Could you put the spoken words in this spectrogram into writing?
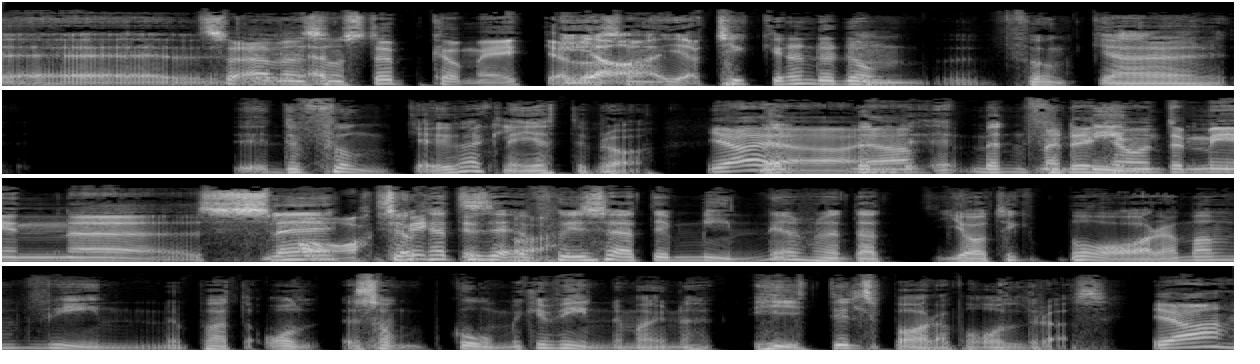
Eh, så även som ståuppkomik? Ja, som... jag tycker ändå de mm. funkar. Det funkar ju verkligen jättebra. Ja, men, ja, men, ja. men, men det är min... kanske inte min uh, smak. Nej, så jag, kan inte säga, jag får ju säga att det är min erfarenhet att jag tycker bara man vinner på att som komiker vinner man ju hittills bara på att åldras. Ja,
